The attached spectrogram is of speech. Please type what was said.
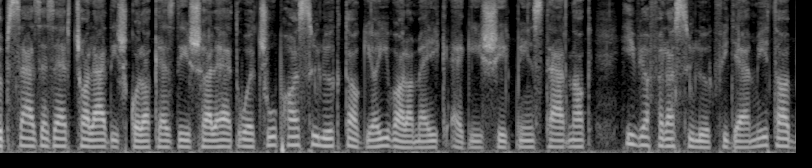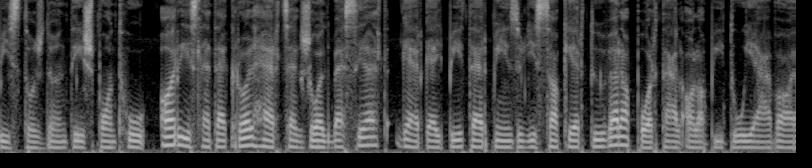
Több százezer családiskola kezdése lehet olcsóbb, ha a szülők tagjai valamelyik egészségpénztárnak hívja fel a szülők figyelmét a biztosdöntés.hu. A részletekről Herceg Zsolt beszélt Gergely Péter pénzügyi szakértővel, a portál alapítójával.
